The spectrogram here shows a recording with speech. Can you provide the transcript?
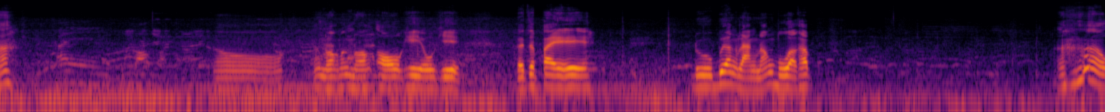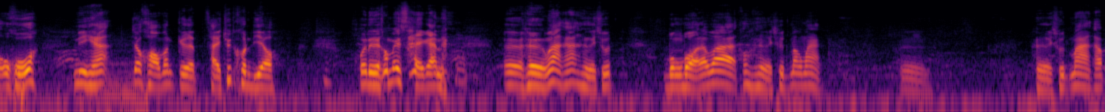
ฮะอ๋อน้องๆน้องๆอ๋อโอเคโอเคเดี๋ยวจะไปดูเบื้องหลังน้องบัวครับ อ้าวโอ้โห นี่ฮะ เจ้าของมันเกิดใส่ชุดคนเดียว คนอื่นเขาไม่ใส่กัน เออ เห่อมากฮะ เห่อชุด บ่งบอกแล้วว่าเขาเห่อชุดมากๆเออเห่อชุดมากครับ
